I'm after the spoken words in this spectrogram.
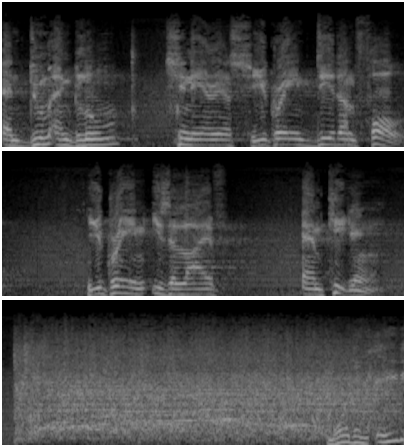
and doom and gloom scenarios, Ukraine didn't fall. Ukraine is alive and kicking. More than 80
